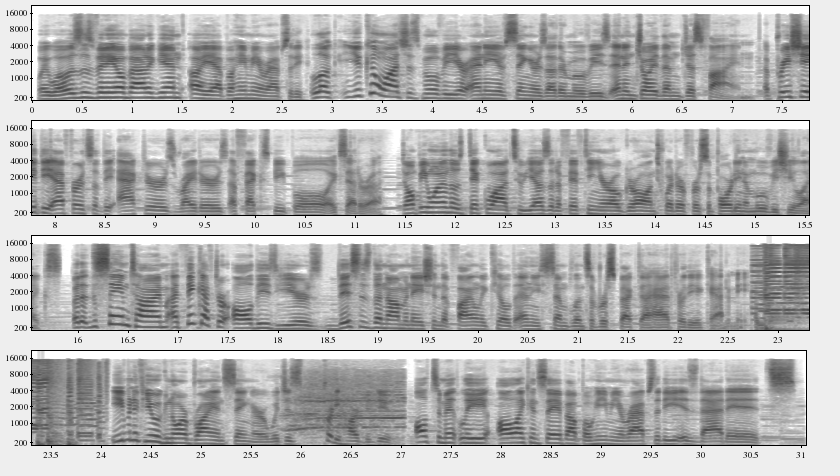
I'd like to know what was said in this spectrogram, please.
Wait, what was this video about again? Oh yeah, Bohemian Rhapsody. Look, you can watch this movie or any of Singer's other movies and enjoy them just fine. Appreciate the efforts of the actors, writers, effects people, etc. Don't be one of those dickwads who yells at a 15 year old girl on Twitter for supporting a movie she likes. But at the same time, I think after all these years, this is the nomination that finally killed any semblance of respect I had for the Academy even if you ignore Bryan Singer, which is pretty hard to do. Ultimately, all I can say about Bohemian Rhapsody is that it's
